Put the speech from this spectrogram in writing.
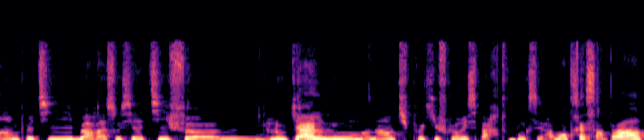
un petit bar associatif euh, local. Nous, on en a un petit peu qui fleurissent partout, donc c'est vraiment très sympa.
